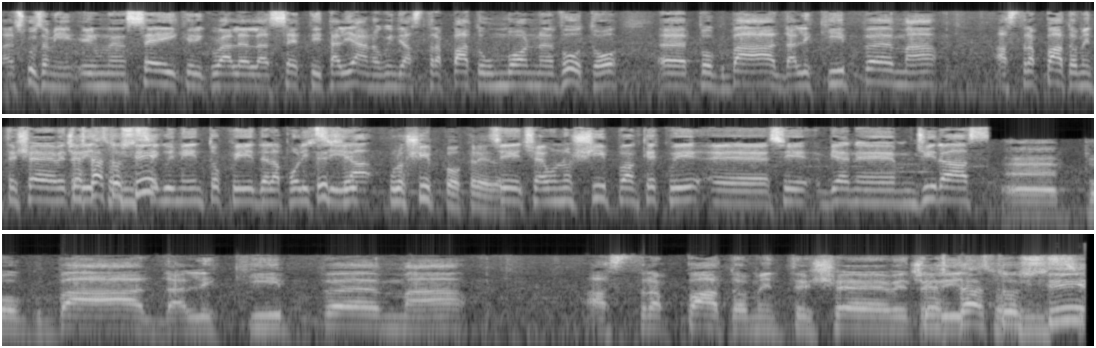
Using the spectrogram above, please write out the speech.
Ah, scusami, è un 6 che equivale al 7 italiano, quindi ha strappato un buon voto eh, Pogba dall'equipe, ma ha strappato mentre c'è, avete C'è visto stato, un sì. inseguimento qui della polizia. sì, sì. uno scippo, credo. Sì, c'è uno scippo anche qui, eh, sì, viene, gira eh, Pogba dall'equipe ma ha strappato mentre c'è, avete visto, sì,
